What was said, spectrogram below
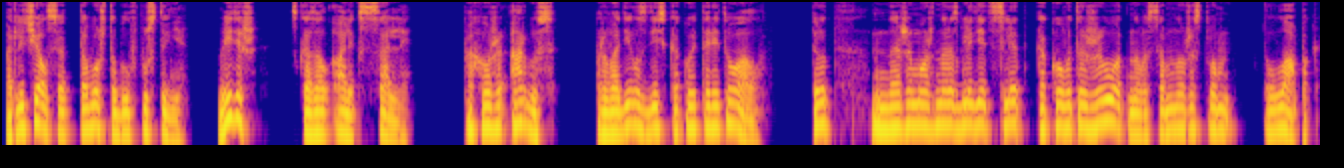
отличался от того, что был в пустыне. «Видишь?» — сказал Алекс Салли. «Похоже, Аргус проводил здесь какой-то ритуал. Тут даже можно разглядеть след какого-то животного со множеством лапок.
